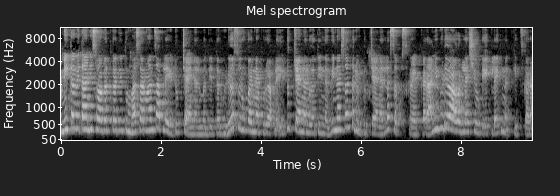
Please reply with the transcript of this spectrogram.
मी कविता आणि स्वागत करते तुम्हा सर्वांचं आपल्या यूट्यूब चॅनलमध्ये तर व्हिडिओ सुरू करण्यापूर्वी आपल्या यूट्यूब चॅनलवरती नवीन असेल तर यूट्यूब चॅनलला सबस्क्राईब करा आणि व्हिडिओ आवडल्या शेवटी एक लाईक नक्कीच करा.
